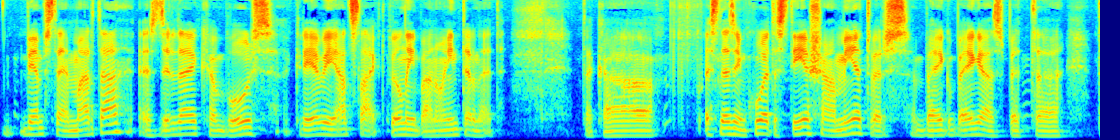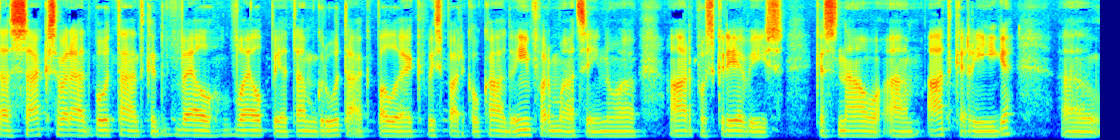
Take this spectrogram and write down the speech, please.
11. martā es dzirdēju, ka būs Krievija atslēgta pilnībā no interneta. Tā kā es nezinu, ko tas tiešām ietvers beigu beigās, bet tās sekas varētu būt tādas, ka vēl, vēl pie tam grūtāk paliek vispār kaut kādu informāciju no ārpus Krievijas, kas nav um, atkarīga uh,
